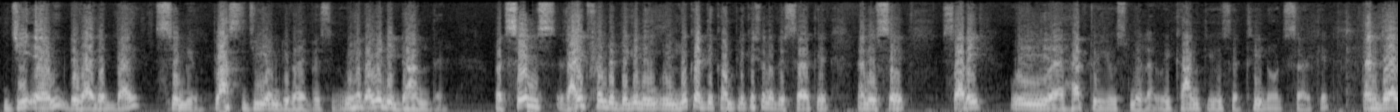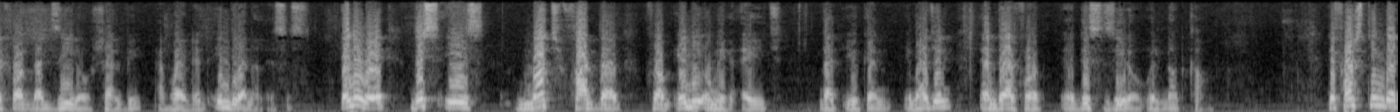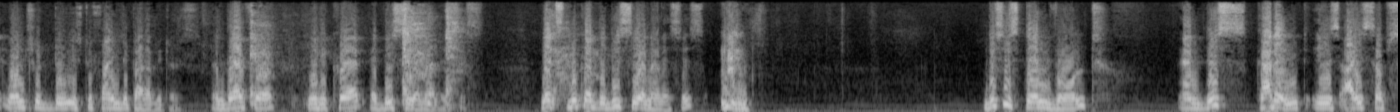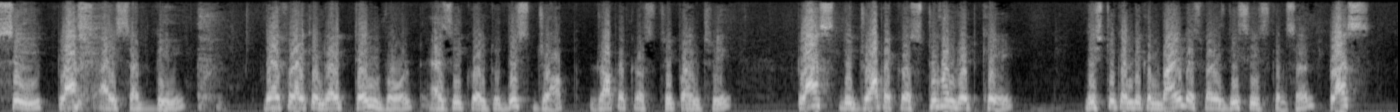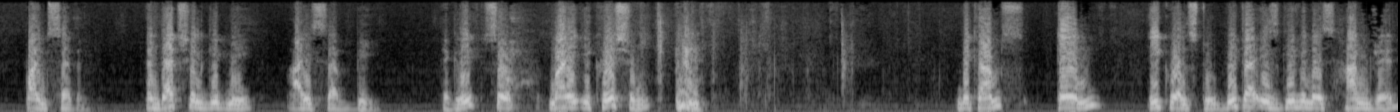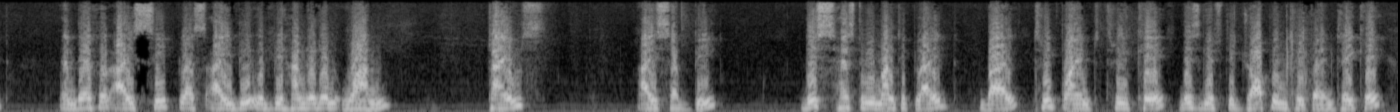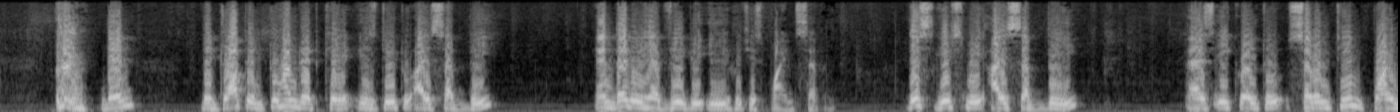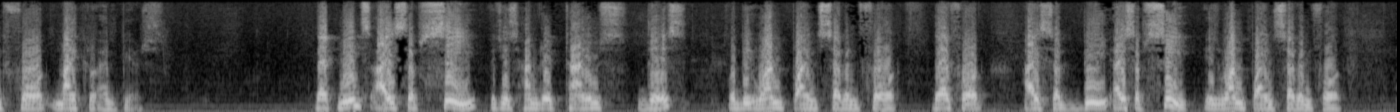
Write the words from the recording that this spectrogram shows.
Gm divided by C mu plus Gm divided by C mu. We have already done that. But since right from the beginning we look at the complication of the circuit and we say sorry we uh, have to use Miller, we can't use a 3 node circuit and therefore that 0 shall be avoided in the analysis. Anyway this is much further from any omega h that you can imagine and therefore uh, this 0 will not count. The first thing that one should do is to find the parameters and therefore we require a DC analysis. Let us look at the DC analysis. this is 10 volt and this current is I sub C plus I sub B therefore I can write 10 volt as equal to this drop drop across 3.3 plus the drop across 200 K these two can be combined as far as DC is concerned plus 0.7 and that shall give me I sub B agreed. So, my equation becomes 10 equals to beta is given as 100 and therefore IC plus IB would be 101 times I sub B. This has to be multiplied by 3.3 K. This gives the drop in 3.3 K. then the drop in 200 K is due to I sub B and then we have VBE which is 0.7. This gives me I sub B as equal to 17.4 microamperes. That means I sub C which is 100 times this would be 1.74 therefore I sub B I sub C is 1.74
